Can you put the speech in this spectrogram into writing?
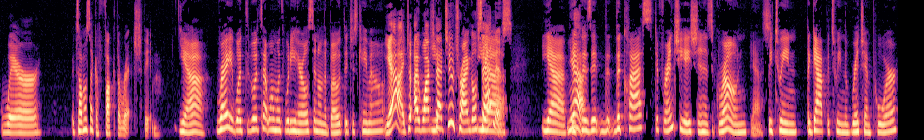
where it's almost like a fuck the rich theme. Yeah. Right. What's what's that one with Woody Harrelson on the boat that just came out? Yeah, I, I watched Yeah. that too, Triangle of Yeah. Sadness. Yeah, Yeah. because it the, the class differentiation has grown Yes. between the gap between the rich and poor,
